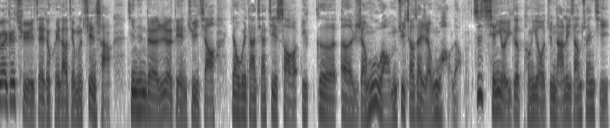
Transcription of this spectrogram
另外歌曲再度回到节目的现场，今天的热点聚焦要为大家介绍一个呃人物啊，我们聚焦在人物好了。之前有一个朋友就拿了一张专辑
